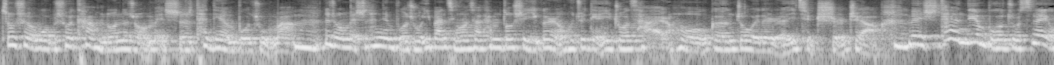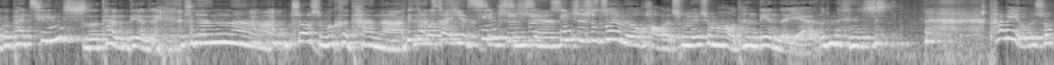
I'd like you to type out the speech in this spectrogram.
就是我不是会看很多那种美食探店博主嘛，嗯那种美食探店博主一般情况下他们都是一个人会去点一桌菜，然后跟周围的人一起吃，这样。嗯美食探店博主现在也会拍轻食的探店呢。天哪，这有什么可探的？你懂吗？看看菜叶子轻食是？轻食是最没有好是没什么好探店的耶，美食。他们也会说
